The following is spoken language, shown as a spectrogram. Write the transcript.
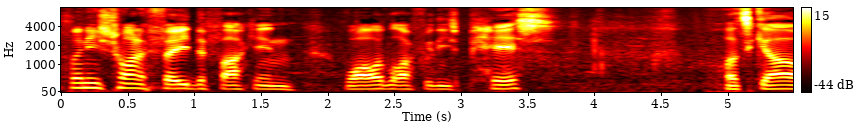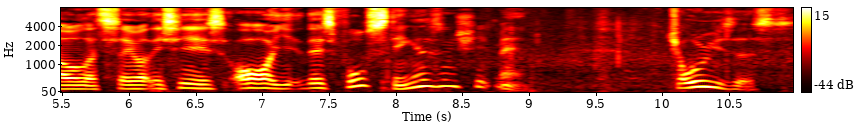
Flinny's trying to feed the fucking wildlife with his piss. Let's go. Let's see what this is. Oh, y- there's full stingers and shit, man. Jesus.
